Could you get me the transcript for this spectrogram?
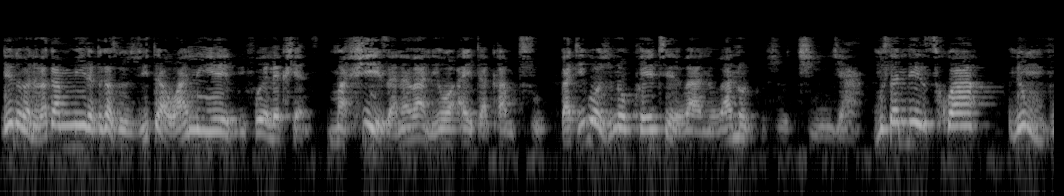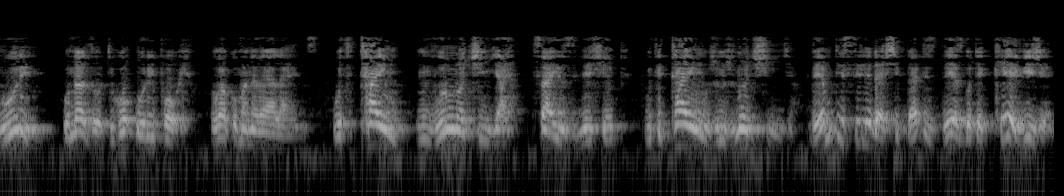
Deno vanhu vakamira takazozviita one year before elections. Mafears ana vanhu iwo aita come true. But ivo zvino kwete vanhu vanozochinja musanetswa nemumvuri unazotiko uripoyo wevakomana vealliance with time mumvuri unochinja size neshape with time zvinhu zvinochinja. The mdc leadership that is there has got a clear vision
